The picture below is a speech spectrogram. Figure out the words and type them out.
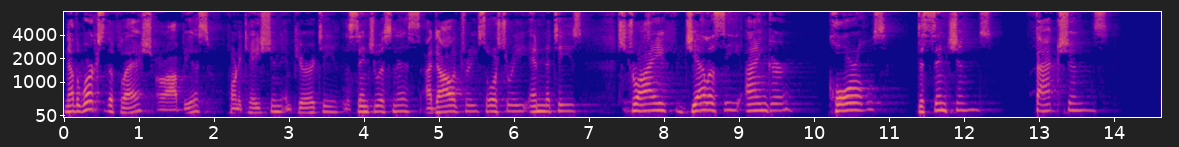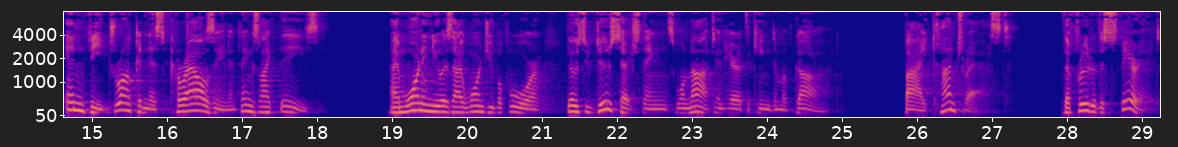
Now the works of the flesh are obvious fornication, impurity, licentiousness, idolatry, sorcery, enmities strife, jealousy, anger, quarrels, dissensions, factions, envy, drunkenness, carousing, and things like these. I am warning you as I warned you before, those who do such things will not inherit the kingdom of God. By contrast, the fruit of the Spirit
